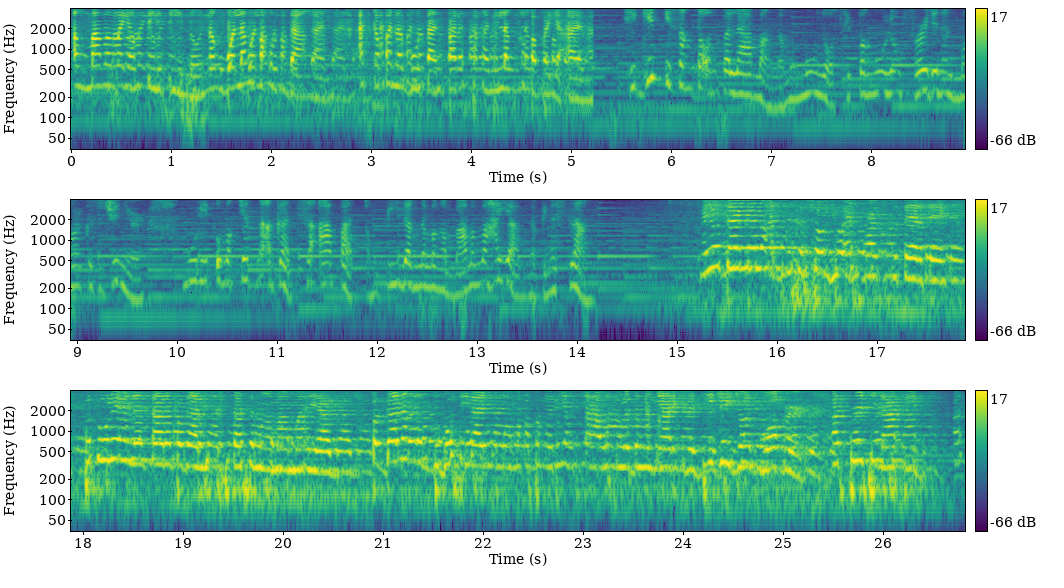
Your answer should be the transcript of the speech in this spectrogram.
ang mamamayang Pilipino ng walang pakundangan at kapanagutan para sa kanilang kapapayaan. Higit isang taon pa lamang namumuno si Pangulong Ferdinand Marcos Jr. ngunit umakyat na agad sa apat ang bilang ng mga mamamahayag na pinaslang. Ngayong termino ng Administrasyong U.S. Marcos Duterte, patuloy ang lantarang pag-alipista sa mga mamahayag, pagdanang pagdugo sa ilalim ng mga makapangyarihang tao tulad ng nangyari kina DJ Johnny Walker at Percy Lapid, at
